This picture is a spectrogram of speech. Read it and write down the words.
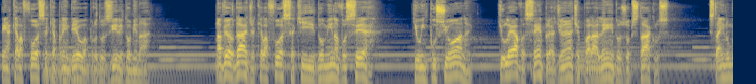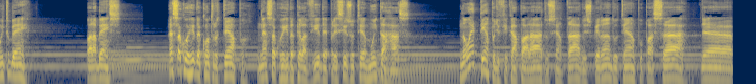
Tem aquela força que aprendeu a produzir e dominar. Na verdade, aquela força que domina você, que o impulsiona, que o leva sempre adiante para além dos obstáculos, está indo muito bem. Parabéns. Nessa corrida contra o tempo, nessa corrida pela vida, é preciso ter muita raça. Não é tempo de ficar parado, sentado, esperando o tempo passar, é...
